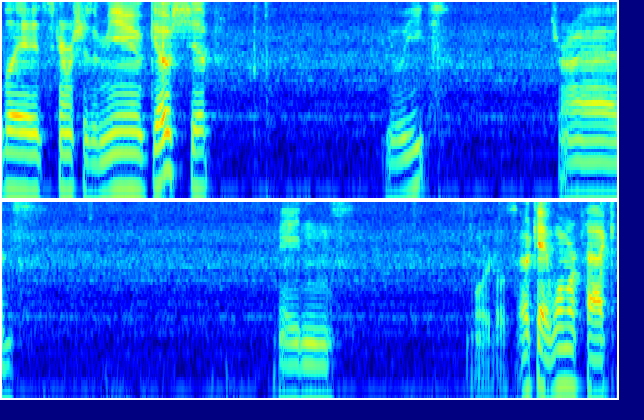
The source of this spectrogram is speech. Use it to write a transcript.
Blades, Skirmishers of Mu, Ghost Ship, Elite, Dryads, Maidens. Mortals. Okay, one more pack.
